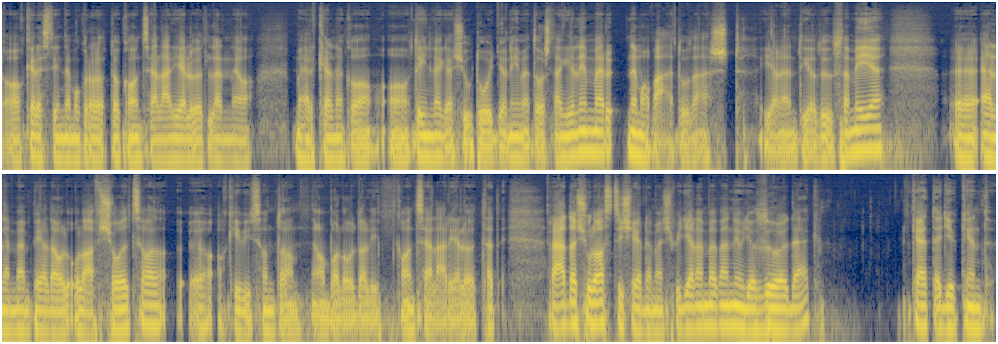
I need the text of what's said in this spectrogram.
a kereszténydemokrata kancellár jelölt lenne a Merkelnek a, a tényleges utódja Németország élén, mert nem a változást jelenti az ő személye, ellenben például Olaf scholz aki viszont a, a baloldali kancellár jelölt. Tehát ráadásul azt is érdemes figyelembe venni, hogy a zöldek Kett egyébként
